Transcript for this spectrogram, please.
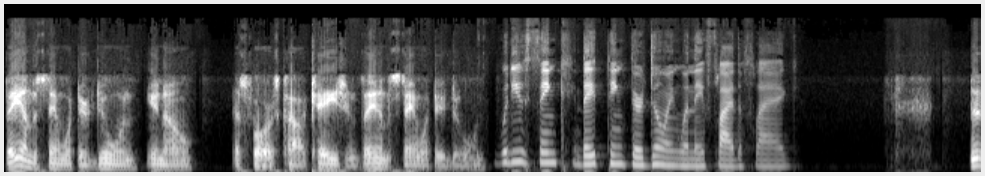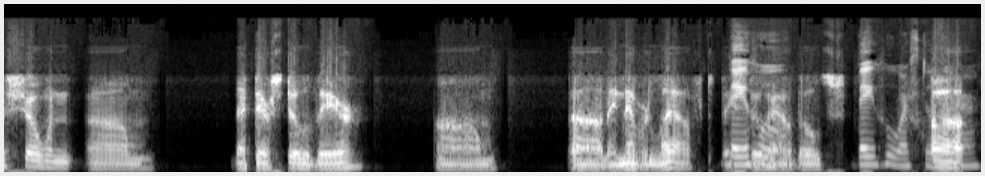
they understand what they're doing, you know, as far as Caucasians. They understand what they're doing. What do you think they think they're doing when they fly the flag? Just showing um, that they're still there. Um, uh, they never left. They, they still who? have those. They who are still uh, there.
